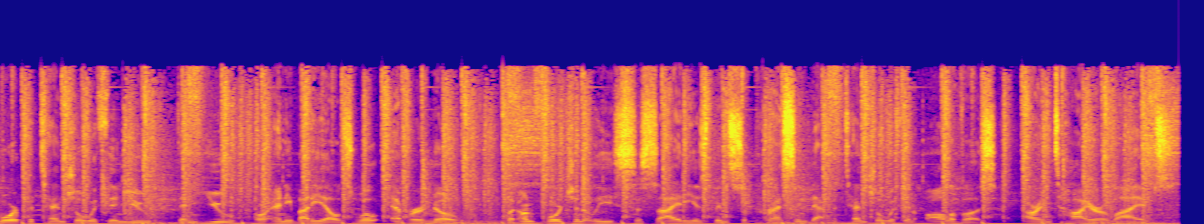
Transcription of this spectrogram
more potential within you than you or anybody else will ever know. But unfortunately, society has been suppressing that potential within all of us our entire lives.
